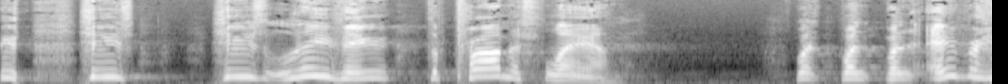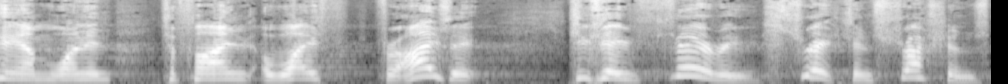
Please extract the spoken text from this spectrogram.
he's, he's leaving the promised land. When, when, when Abraham wanted to find a wife for Isaac, he gave very strict instructions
